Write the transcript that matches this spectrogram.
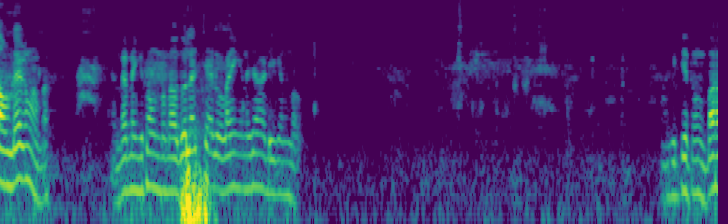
സൗണ്ട് കേൾക്കണോ രണ്ടെണ്ണെങ്കിൽ സൗണ്ട് ഉണ്ടോ? അതുപോലെ ചെള്ള ഇങ്ങനെ ചാടിക്കണ്ടാവും കിട്ടിയിട്ടുണ്ടോ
